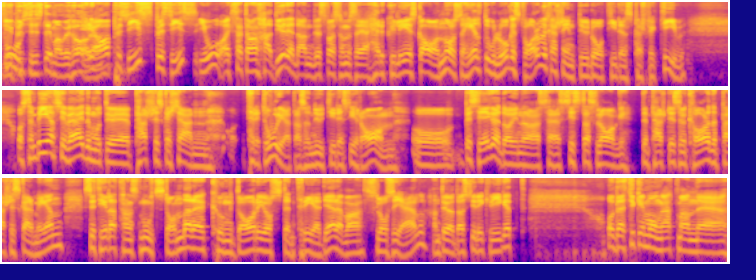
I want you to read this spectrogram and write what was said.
Det är precis det man vill höra. Ja, precis, precis. Jo, exakt. Han hade ju redan vad ska man säga, herkuleiska anor, så helt ologiskt var det väl kanske inte ur dåtidens perspektiv. Och sen beger sig iväg mot det persiska kärnterritoriet, alltså nutidens Iran, och besegrar då i några sista slag den det som är kvar av den persiska armén, ser till att hans motståndare, kung Darius den tredje, var slås ihjäl. Han dödas ju i kriget. Och där tycker många att, man, eh,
